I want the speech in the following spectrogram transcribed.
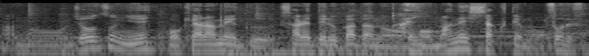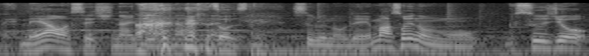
あの上手にねこうキャラメイクされてる方のはい。こう真似したくても、そうですね。目合わせしないといけなかったそうりですね。するのでまあそういうのも数字を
